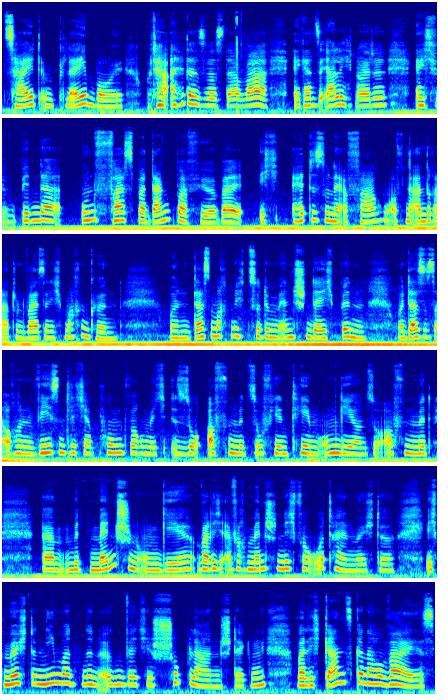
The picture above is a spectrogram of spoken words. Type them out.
Zeit im Playboy oder all das, was da war. Ey, ganz ehrlich, Leute, ich bin da unfassbar dankbar für, weil ich hätte so eine Erfahrung auf eine andere Art und Weise nicht machen können. Und das macht mich zu dem Menschen, der ich bin. Und das ist auch ein wesentlicher Punkt, warum ich so offen mit so vielen Themen umgehe und so offen mit, ähm, mit Menschen umgehe, weil ich einfach Menschen nicht verurteilen möchte. Ich möchte niemanden in irgendwelche Schubladen stecken, weil ich ganz genau weiß,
